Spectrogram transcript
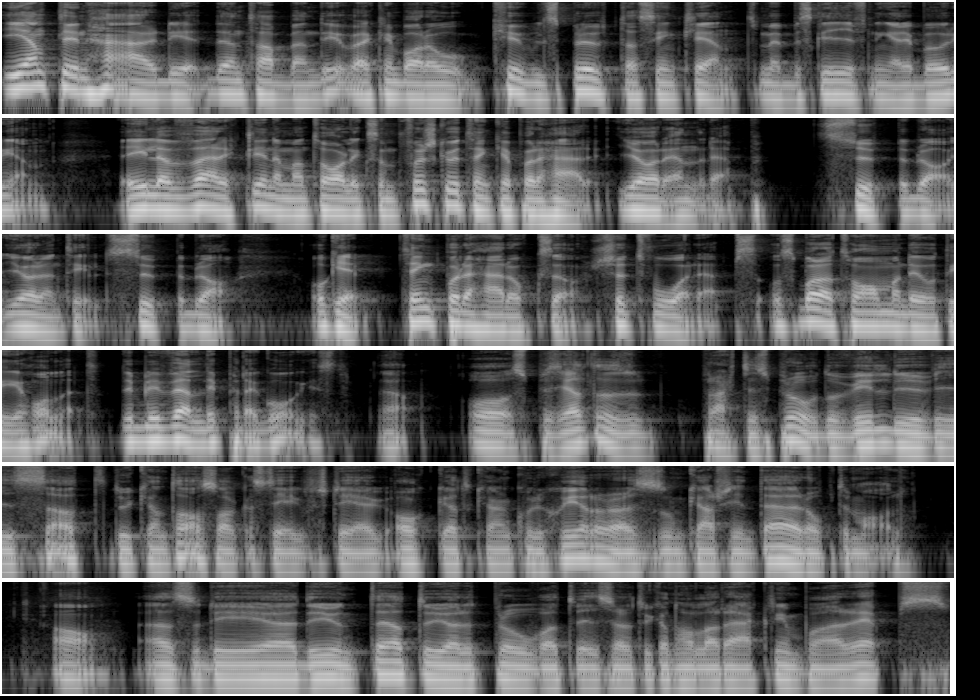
egentligen här, det, den tabben, det är verkligen bara att kulspruta sin klient med beskrivningar i början. Jag gillar verkligen när man tar liksom, först ska vi tänka på det här, gör en rep. Superbra, gör en till, superbra. Okej, tänk på det här också, 22 reps. Och så bara tar man det åt det hållet. Det blir väldigt pedagogiskt. Ja. Och speciellt ett praktiskt prov, då vill du ju visa att du kan ta saker steg för steg och att du kan korrigera rörelser som kanske inte är optimal. Ja, Alltså det, är- det är ju inte att du gör ett prov att visa att du kan hålla räkning på en reps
